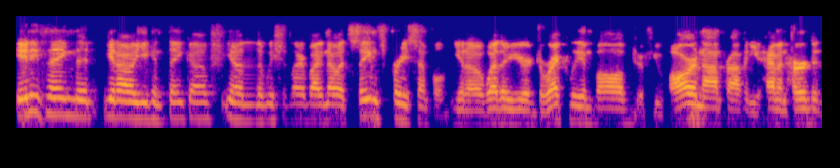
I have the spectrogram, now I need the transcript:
anything that you know you can think of you know that we should let everybody know it seems pretty simple. You know whether you're directly involved if you are a nonprofit you haven't heard it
